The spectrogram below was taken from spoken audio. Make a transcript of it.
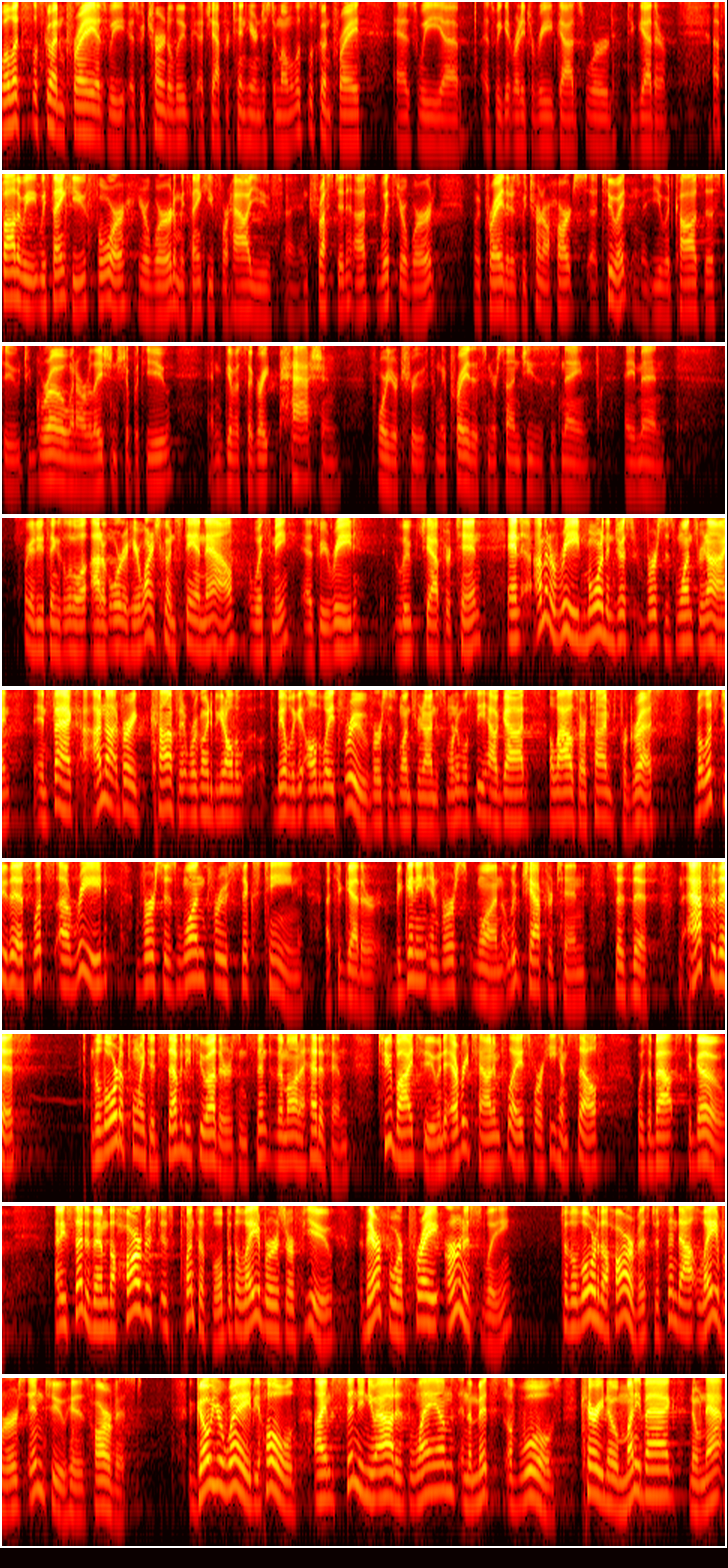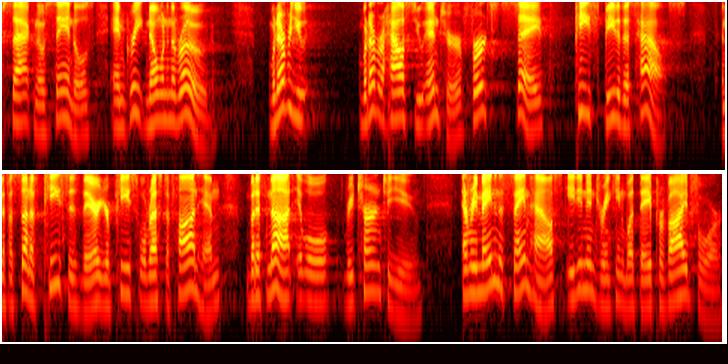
Well, let's, let's go ahead and pray as we, as we turn to Luke uh, chapter 10 here in just a moment. Let's, let's go ahead and pray as we, uh, as we get ready to read God's word together. Uh, Father, we, we thank you for your word, and we thank you for how you've uh, entrusted us with your word. We pray that as we turn our hearts uh, to it, that you would cause us to, to grow in our relationship with you and give us a great passion for your truth. And we pray this in your Son, Jesus' name. Amen. We're going to do things a little out of order here. Why don't you go and stand now with me as we read Luke chapter 10. And I'm going to read more than just verses 1 through 9. In fact, I'm not very confident we're going to be, all the, be able to get all the way through verses 1 through 9 this morning. We'll see how God allows our time to progress. But let's do this. Let's uh, read verses 1 through 16 uh, together. Beginning in verse 1, Luke chapter 10 says this After this, the Lord appointed 72 others and sent them on ahead of him, two by two, into every town and place where he himself was about to go. And he said to them, The harvest is plentiful, but the laborers are few. Therefore, pray earnestly to the Lord of the harvest to send out laborers into his harvest. Go your way. Behold, I am sending you out as lambs in the midst of wolves. Carry no money bag, no knapsack, no sandals, and greet no one in the road. Whenever you, whatever house you enter, first say, Peace be to this house. And if a son of peace is there, your peace will rest upon him. But if not, it will return to you. And remain in the same house, eating and drinking what they provide for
